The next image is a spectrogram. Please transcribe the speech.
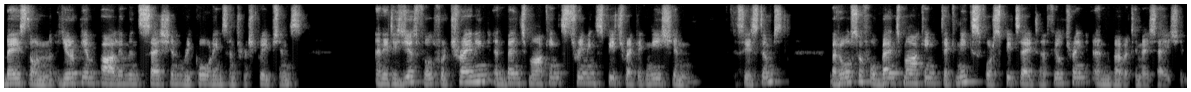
based on European Parliament session recordings and transcriptions. And it is useful for training and benchmarking streaming speech recognition systems, but also for benchmarking techniques for speech data filtering and verbatimization.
